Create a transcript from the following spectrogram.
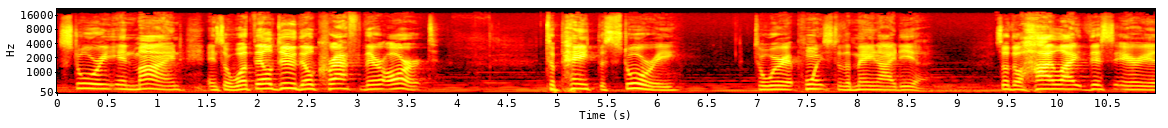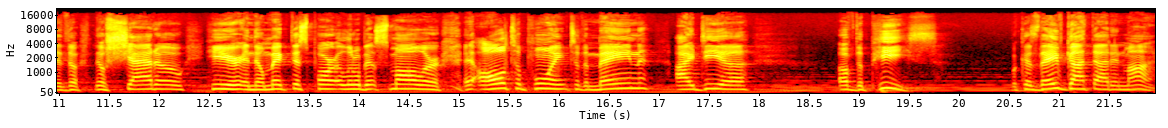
story in mind. And so, what they'll do, they'll craft their art to paint the story to where it points to the main idea. So they'll highlight this area, they'll, they'll, shadow here, and they'll make this part a little bit smaller, eh, all to point to the main idea of the piece because they've got that in mind.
